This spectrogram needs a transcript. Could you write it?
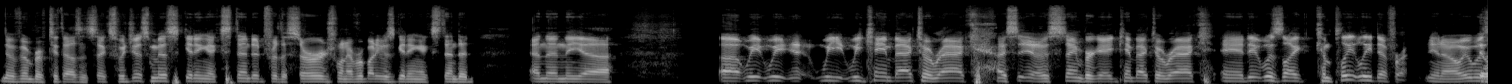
November of 2006. We just missed getting extended for the surge when everybody was getting extended. And then the, uh, uh, we, we, we, we came back to Iraq. I see, you know, same brigade came back to Iraq and it was like completely different. You know, it was,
